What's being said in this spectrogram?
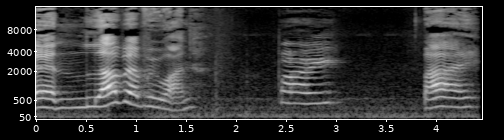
and love everyone. Bye. Bye.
